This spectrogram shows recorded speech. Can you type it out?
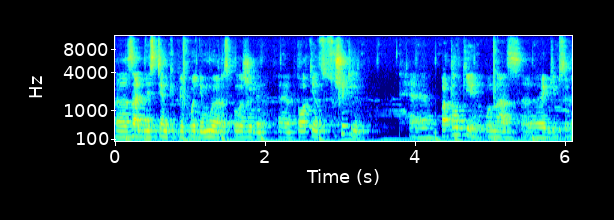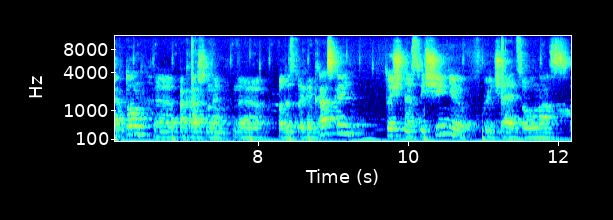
э, задней стенке при входе мы расположили э, полотенцесушитель. Потолки у нас гипсокартон, покрашены водостойкой краской. Точное освещение включается у нас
